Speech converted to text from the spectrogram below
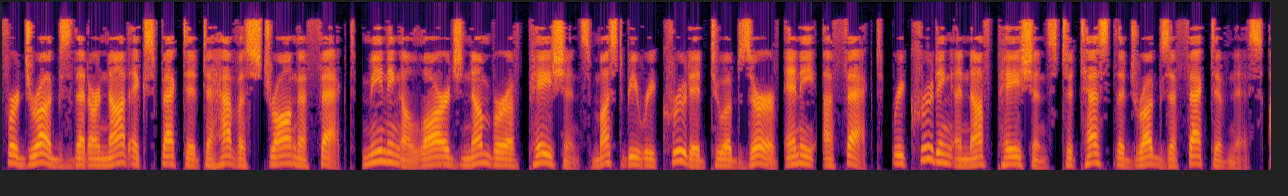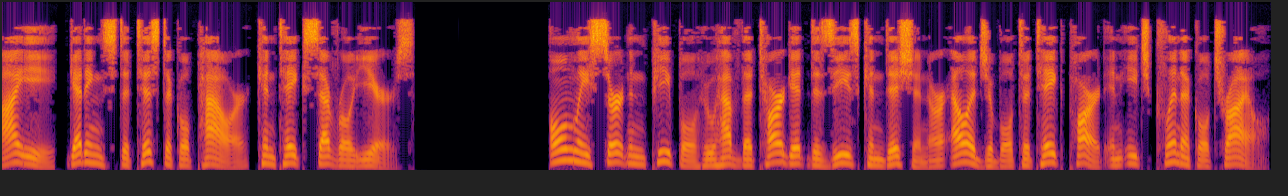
For drugs that are not expected to have a strong effect meaning a large number of patients must be recruited to observe any effect, recruiting enough patients to test the drug's effectiveness i.e., getting statistical power can take several years. Only certain people who have the target disease condition are eligible to take part in each clinical trial.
